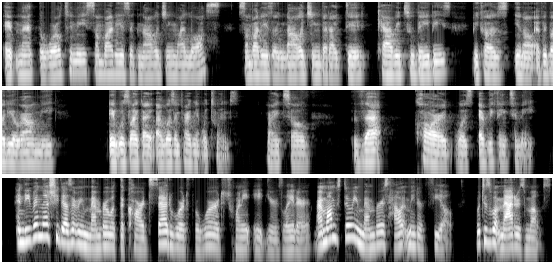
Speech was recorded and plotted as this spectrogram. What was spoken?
It meant the world to me. Somebody is acknowledging my loss. Somebody is acknowledging that I did carry two babies because, you know, everybody around me it was like I, I wasn't pregnant with twins, right? So that card was everything to me. And even though she doesn't remember what the card said word for word 28 years later, my mom still remembers how it made her feel, which is what matters most.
